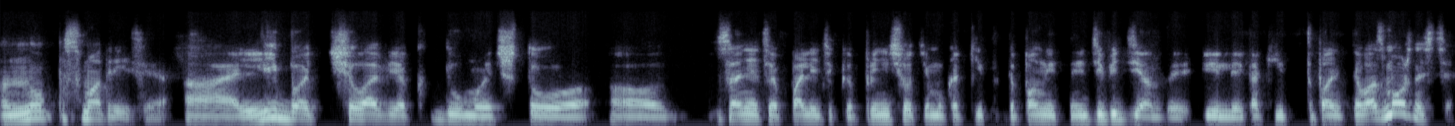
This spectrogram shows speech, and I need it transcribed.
Ну, посмотрите. А, либо человек думает, что а, занятие политикой принесет ему какие-то дополнительные дивиденды или какие-то дополнительные возможности,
